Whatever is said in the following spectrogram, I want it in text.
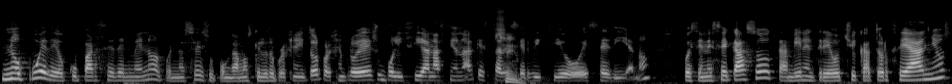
no puede ocuparse del menor. Pues no sé, supongamos que el otro progenitor, por ejemplo, es un policía nacional que está de servicio ese día, ¿no? Pues en ese caso, también entre 8 y 14 años,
